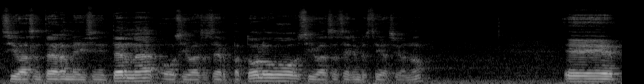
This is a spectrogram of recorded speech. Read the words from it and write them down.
si vas a entrar a medicina interna o si vas a ser patólogo o si vas a hacer investigación, ¿no? Eh,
